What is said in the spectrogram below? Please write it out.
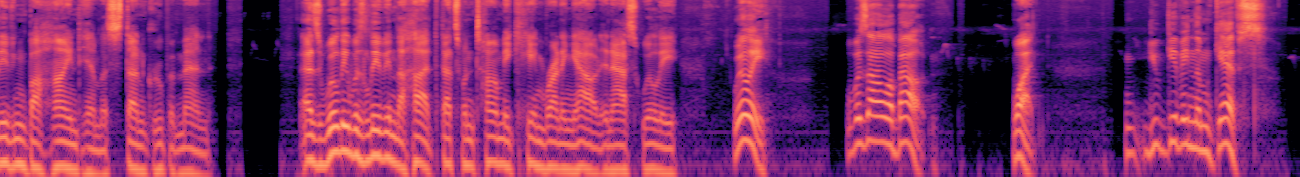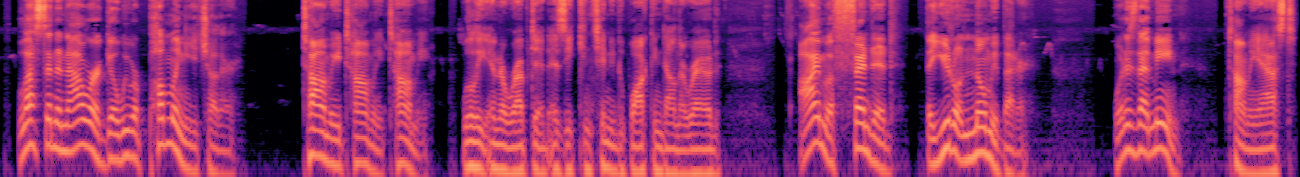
leaving behind him a stunned group of men. As Willie was leaving the hut, that's when Tommy came running out and asked Willie, Willie, what was that all about? What? You giving them gifts. Less than an hour ago, we were pummeling each other. Tommy, Tommy, Tommy, Willie interrupted as he continued walking down the road. I'm offended that you don't know me better. What does that mean? Tommy asked.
